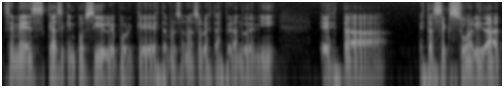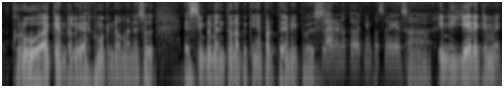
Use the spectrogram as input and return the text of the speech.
se me es casi que imposible porque esta persona solo está esperando de mí esta, esta sexualidad cruda que en realidad es como que no, man, eso es simplemente una pequeña parte de mí, pues. Claro, no todo el tiempo soy eso. Y me hiere que me,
